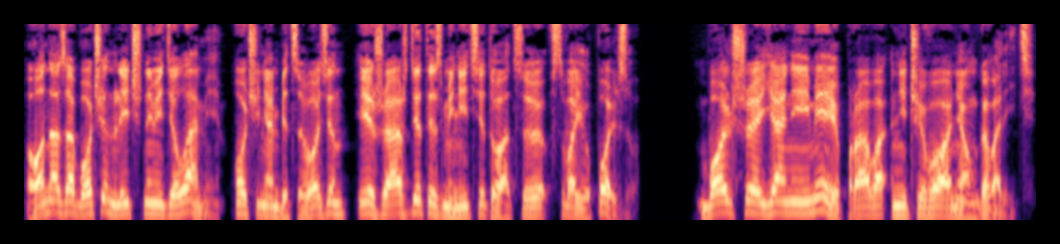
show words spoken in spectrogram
Он озабочен личными делами, очень амбициозен и жаждет изменить ситуацию в свою пользу. Больше я не имею права ничего о нем говорить.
